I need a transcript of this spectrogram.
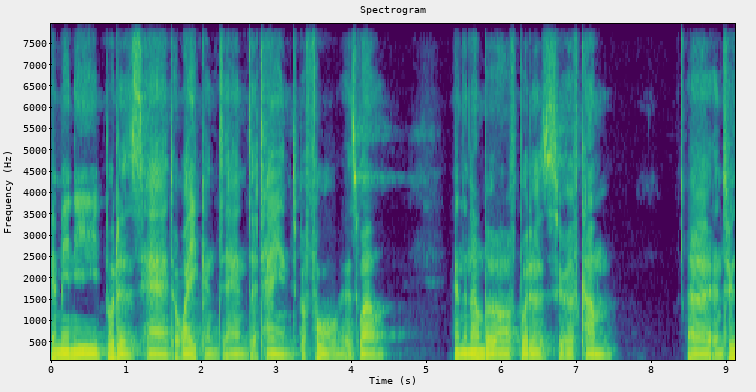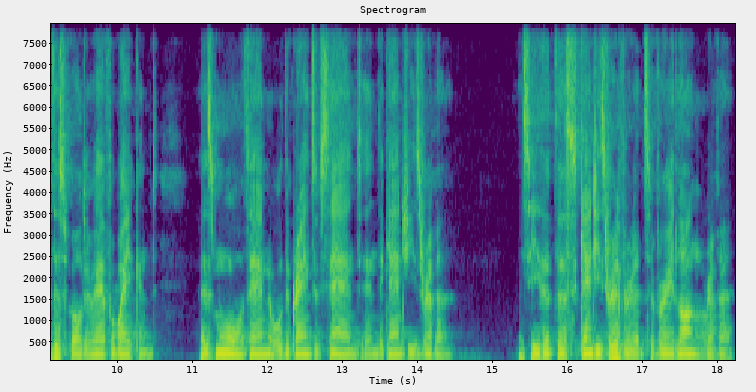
And many Buddhas had awakened and attained before as well. And the number of Buddhas who have come uh, into this world who have awakened is more than all the grains of sand in the Ganges River. You see that this Ganges River, it's a very long river,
